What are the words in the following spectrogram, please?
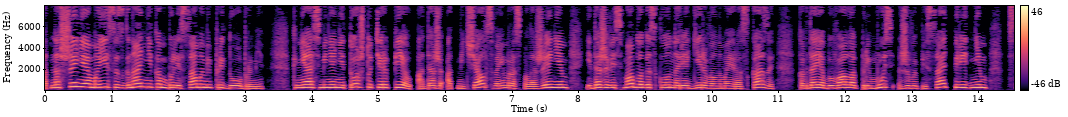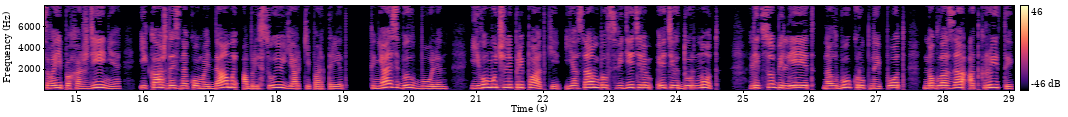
Отношения мои с изгнанником были самыми придобрыми. Князь меня не то что терпел, а даже отмечал своим расположением и даже весьма благосклонно реагировал на мои рассказы, когда я бывало примусь живописать перед ним свои похождения и каждой знакомой дамы обрисую яркий портрет. Князь был болен, его мучили припадки, я сам был свидетелем этих дурнот, Лицо белеет, на лбу крупный пот, но глаза открыты,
